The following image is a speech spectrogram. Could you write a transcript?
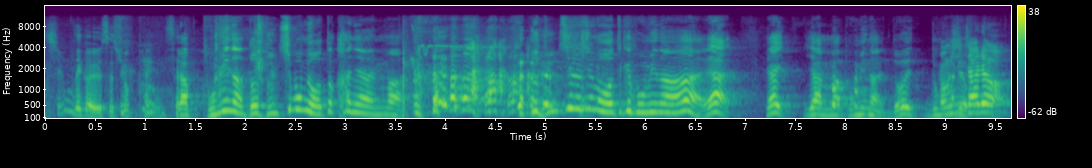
침대가 요새 쇼파인. 야 보민아 너 눈치 보면 어떡하냐 임마. 너 눈치를 주면 어떻게 보민아? 야 야야 임마 보민아 너 눈 정신 차려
